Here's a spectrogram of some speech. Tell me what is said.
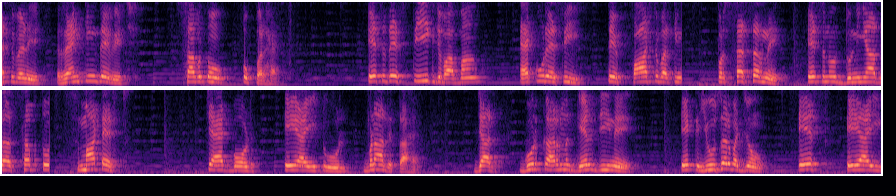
ਇਸ ਵੇਲੇ ਰੈਂਕਿੰਗ ਦੇ ਵਿੱਚ ਸਭ ਤੋਂ ਉੱਪਰ ਹੈ। ਇਸ ਦੇ ਸਟੀਕ ਜਵਾਬਾਂ ਐਕੂਰੇਸੀ ਤੇ ਫਾਸਟ ਵਰਕਿੰਗ ਪ੍ਰੋਸੈਸਰ ਨੇ ਇਸ ਨੂੰ ਦੁਨੀਆ ਦਾ ਸਭ ਤੋਂ ਸਮਾਰਟੈਸਟ ਚੈਟਬੋਟ AI ਟੂਲ ਬਣਾ ਦਿੱਤਾ ਹੈ। ਜਦ ਗੁਰਕਰਨ ਗਿੱਲ ਜੀ ਨੇ ਇੱਕ ਯੂਜ਼ਰ ਵਜੋਂ ਇਸ AI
